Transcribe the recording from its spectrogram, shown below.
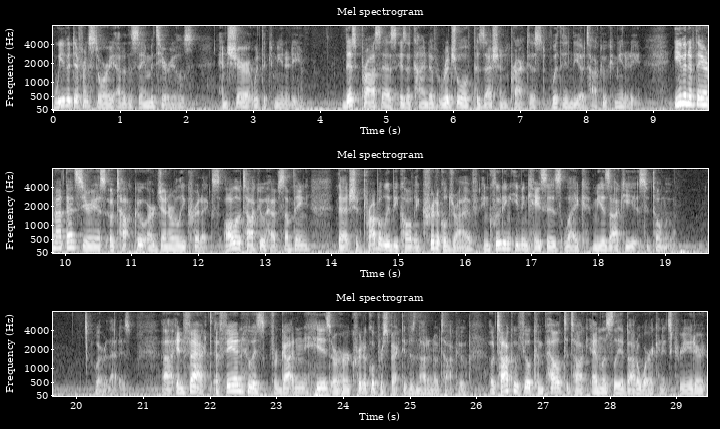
weave a different story out of the same materials, and share it with the community. This process is a kind of ritual of possession practiced within the otaku community. Even if they are not that serious, otaku are generally critics. All otaku have something that should probably be called a critical drive, including even cases like Miyazaki Tsutomu whoever that is. Uh, in fact, a fan who has forgotten his or her critical perspective is not an otaku. Otaku feel compelled to talk endlessly about a work and its creator.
